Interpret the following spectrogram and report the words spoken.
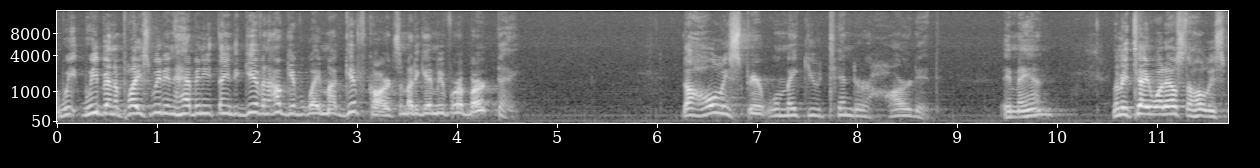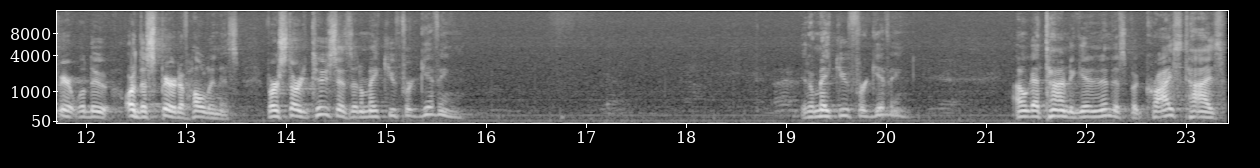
We, we've been a place we didn't have anything to give, and I'll give away my gift card somebody gave me for a birthday. The Holy Spirit will make you tender hearted. Amen? Let me tell you what else the Holy Spirit will do, or the Spirit of holiness. Verse 32 says it'll make you forgiving. It'll make you forgiving. I don't got time to get into this, but Christ ties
